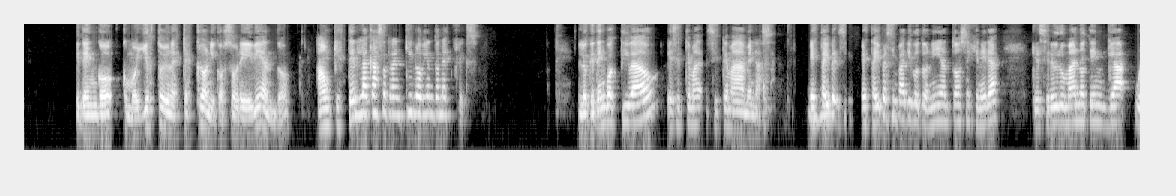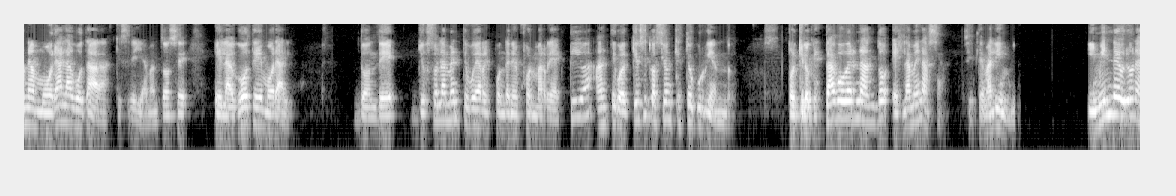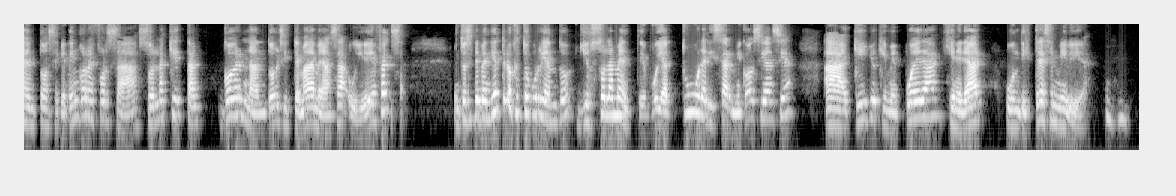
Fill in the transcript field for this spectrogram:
Que tengo, como yo estoy en un estrés crónico sobreviviendo, aunque esté en la casa tranquilo viendo Netflix, lo que tengo activado es el sistema, sistema de amenaza. Esta, Ujú. hiper, esta hipersimpaticotonía entonces genera que el cerebro humano tenga una moral agotada, que se le llama. Entonces, el agote moral, donde yo solamente voy a responder en forma reactiva ante cualquier situación que esté ocurriendo. Porque lo que está gobernando es la amenaza, sistema límbico. Y mis neuronas entonces que tengo reforzadas son las que están gobernando el sistema de amenaza, huida y defensa. Entonces, dependiente de lo que esté ocurriendo, yo solamente voy a tubularizar mi conciencia a aquello que me pueda generar un distrés en mi vida,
